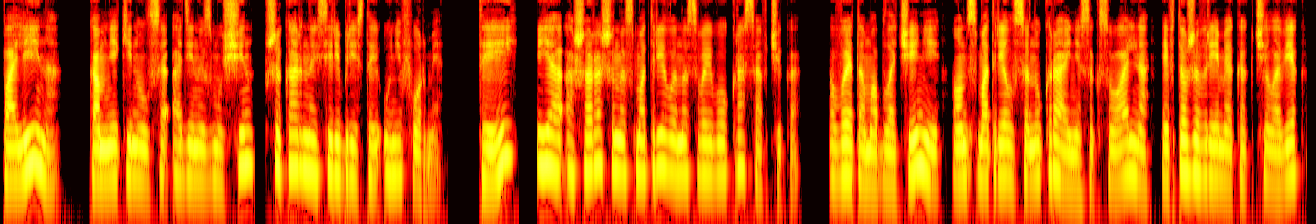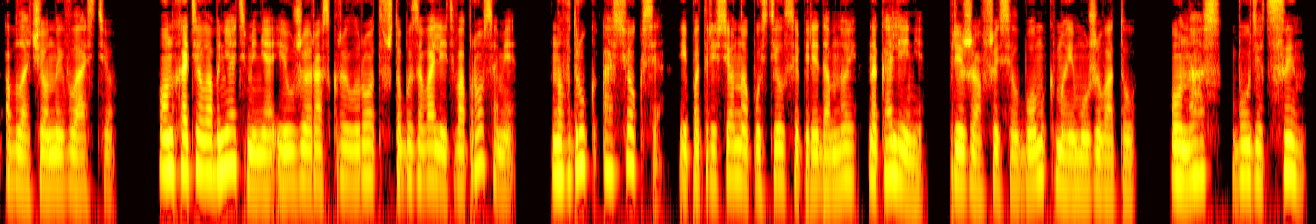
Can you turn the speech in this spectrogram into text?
«Полина!» — ко мне кинулся один из мужчин в шикарной серебристой униформе. «Ты?» — я ошарашенно смотрела на своего красавчика. В этом облачении он смотрелся ну крайне сексуально и в то же время как человек, облаченный властью. Он хотел обнять меня и уже раскрыл рот, чтобы завалить вопросами, но вдруг осекся и потрясенно опустился передо мной на колени, прижавшись лбом к моему животу. «У нас будет сын!»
